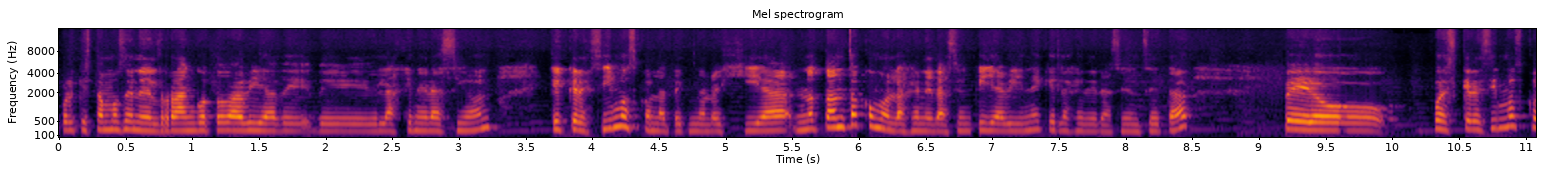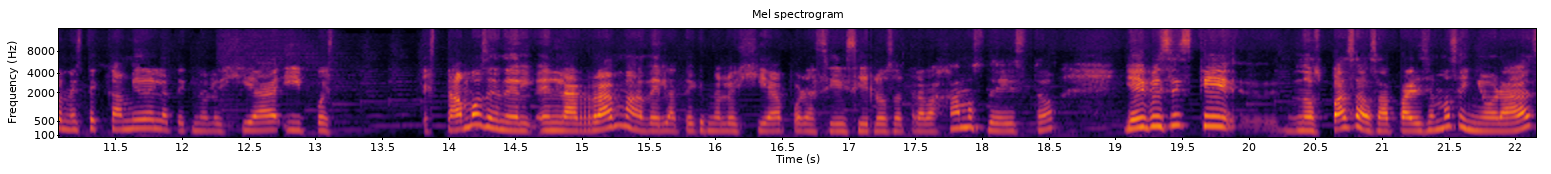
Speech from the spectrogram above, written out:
porque estamos en el rango todavía de, la generación que crecimos con la tecnología, no tanto como la generación que ya viene, que es la generación Z, pero pues crecimos con este cambio de la tecnología y pues estamos en, el, en la rama de la tecnología, por así decirlo, o sea, trabajamos de esto y hay veces que nos pasa, o sea, parecemos señoras,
